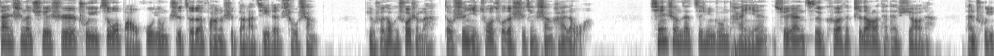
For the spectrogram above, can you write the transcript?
但是呢，却是出于自我保护，用指责的方式表达自己的受伤。比如说，他会说什么：“都是你做错的事情伤害了我。”先生在咨询中坦言，虽然此刻他知道了太太需要他，但出于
